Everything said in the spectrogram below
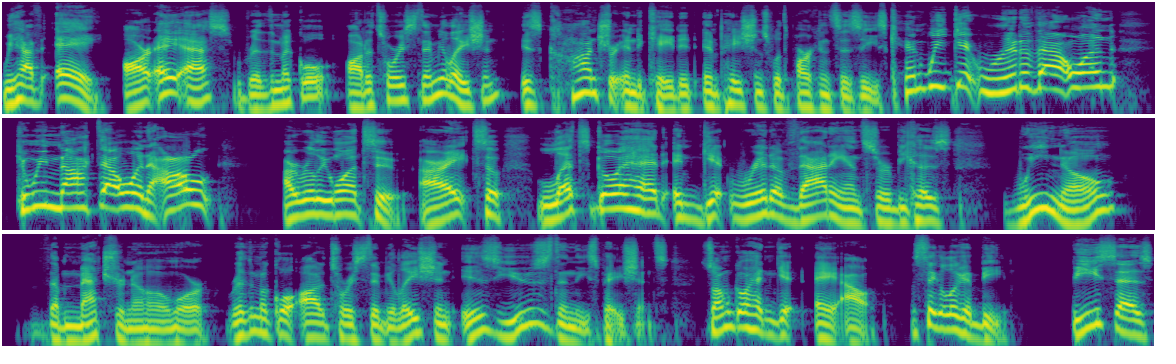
We have A, RAS, rhythmical auditory stimulation, is contraindicated in patients with Parkinson's disease. Can we get rid of that one? Can we knock that one out? I really want to. All right. So let's go ahead and get rid of that answer because we know the metronome or rhythmical auditory stimulation is used in these patients. So I'm gonna go ahead and get A out. Let's take a look at B. B says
